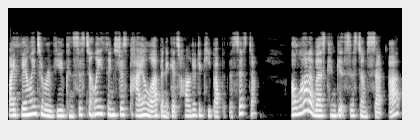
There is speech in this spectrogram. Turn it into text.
By failing to review consistently, things just pile up and it gets harder to keep up with the system. A lot of us can get systems set up,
